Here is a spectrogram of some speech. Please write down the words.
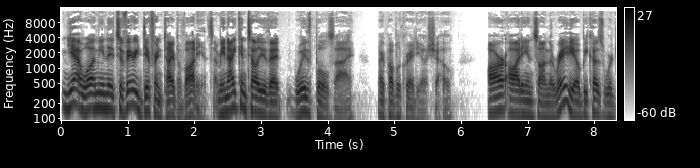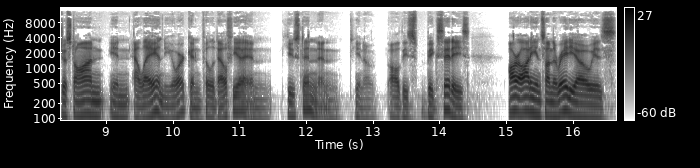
Yeah, well, I mean, it's a very different type of audience. I mean, I can tell you that with Bullseye, my public radio show, our audience on the radio, because we're just on in LA and New York and Philadelphia and Houston and, you know, all these big cities, our audience on the radio is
